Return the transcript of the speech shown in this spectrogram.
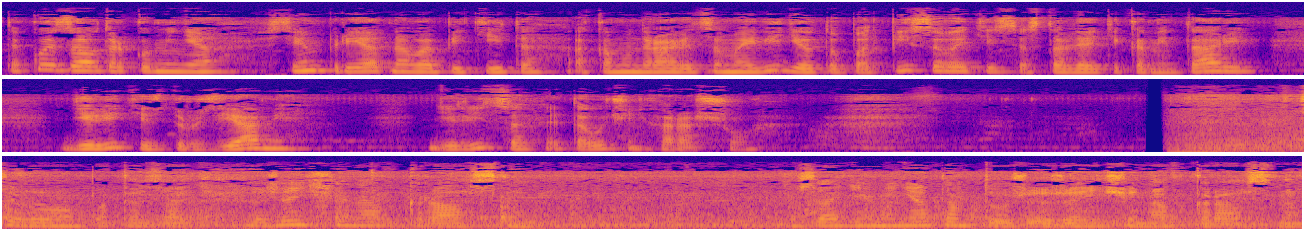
Такой завтрак у меня. Всем приятного аппетита. А кому нравятся мои видео, то подписывайтесь, оставляйте комментарии, делитесь с друзьями. Делиться – это очень хорошо. Хотела вам показать. Женщина в красном. Сзади меня там тоже женщина в красном.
